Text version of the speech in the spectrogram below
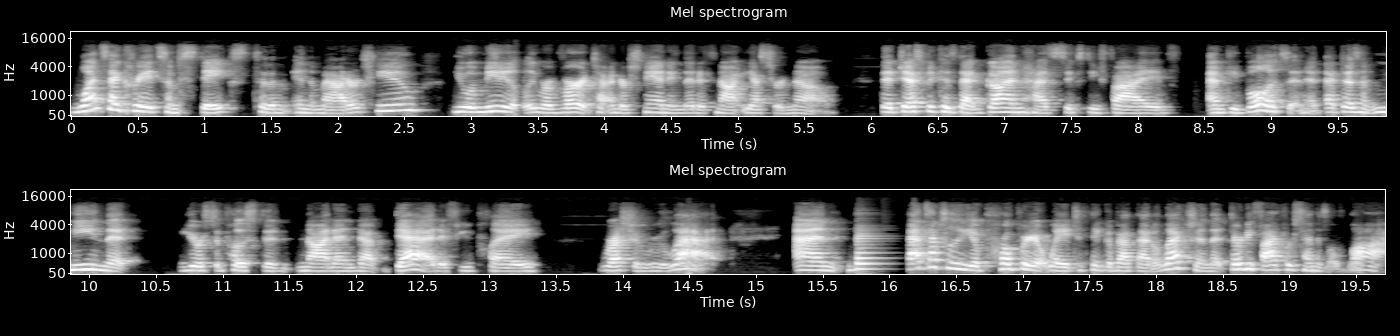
once I create some stakes to them in the matter to you, you immediately revert to understanding that it's not yes or no. That just because that gun has 65 empty bullets in it, that doesn't mean that you're supposed to not end up dead if you play Russian roulette. And that's actually the appropriate way to think about that election that 35% is a lot.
